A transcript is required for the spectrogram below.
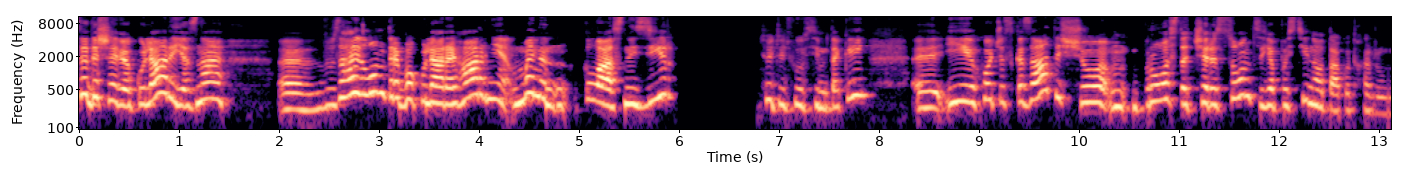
Це дешеві окуляри, я знаю. Е, Взагалом треба окуляри гарні. У мене класний зір. Тю-тю-тю, всім такий. Е, І хочу сказати, що просто через сонце я постійно отак от хожу.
